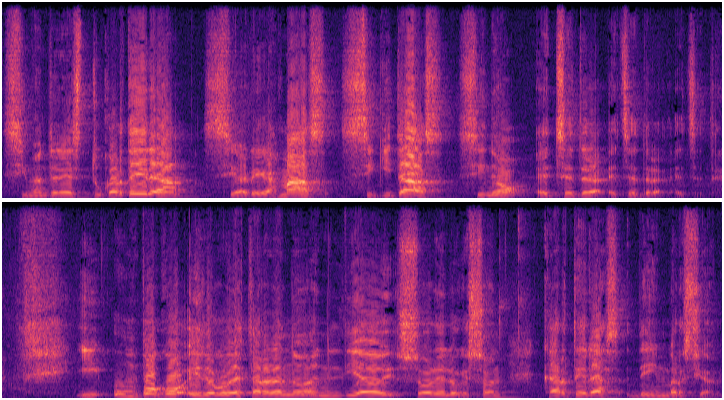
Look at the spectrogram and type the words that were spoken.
si mantenés tu cartera, si agregas más, si quitas, si no, etcétera, etcétera, etcétera. Y un poco es lo que voy a estar hablando en el día de hoy sobre lo que son carteras de inversión.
